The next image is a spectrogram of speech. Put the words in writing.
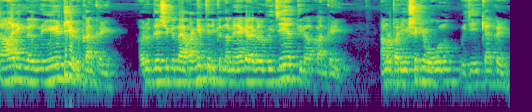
കാര്യങ്ങൾ നേടിയെടുക്കാൻ കഴിയും. അവരുദ്ദേശിക്കുന്ന ഇറങ്ങിത്തിരിക്കുന്ന മേഖലകൾ വിജയത്തിലാക്കാൻ കഴിയും. നമ്മൾ പരീക്ഷയ്ക്ക് പോകുന്നു വിജയിക്കാൻ കഴിയും.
